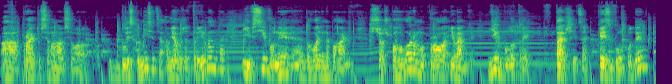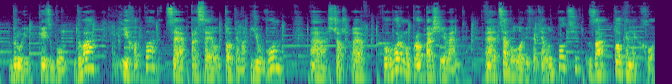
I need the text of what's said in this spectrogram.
а проєкту всього-навсього близько місяця, а в його вже три івента, і всі вони е, доволі непогані. Що ж, поговоримо про івенти. Їх було три. Перший це Case Boom 1, другий Case Boom 2 і Hotpad це пресейл токена U1. Е, Що ж, е, поговоримо про перший івент. Це було відкриття лутбоксів за токени HOT.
